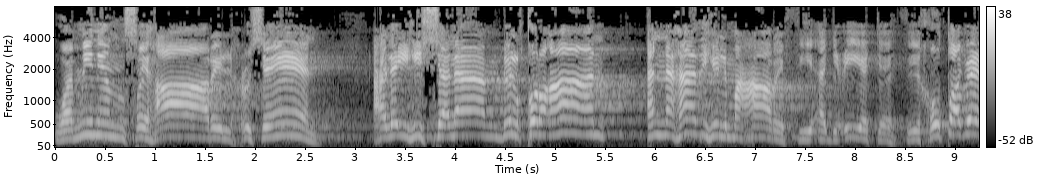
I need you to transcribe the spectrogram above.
ومن انصهار الحسين عليه السلام بالقرآن أن هذه المعارف في أدعيته في خطبه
